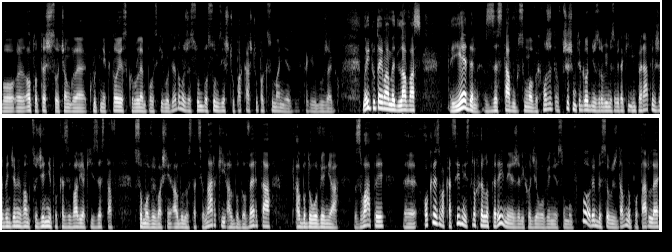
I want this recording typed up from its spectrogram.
Bo e, o to też są ciągle kłótnie, kto jest królem polskiego. Wiadomo, że sum, bo sum zje szczupaka, a szczupak suma nie zje, takiego dużego. No i tutaj mamy dla Was jeden z zestawów sumowych. Może w przyszłym tygodniu zrobimy sobie taki imperatyw, że będziemy Wam codziennie pokazywali jakiś zestaw sumowy właśnie albo do stacjonarki, albo do werta, albo do łowienia z łapy. E, Okres wakacyjny jest trochę loteryjny, jeżeli chodzi o łowienie sumów, bo ryby są już dawno potarle,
